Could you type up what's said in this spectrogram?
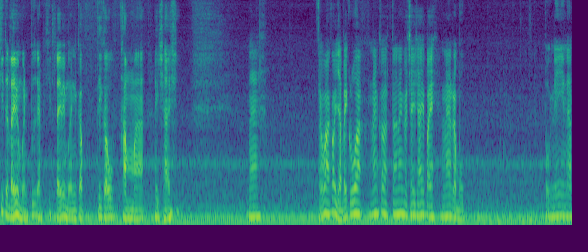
คิดอะไรไม่เหมือนเพื่อน คิดอะไรไม่เหมือนกับที่เขาทำมาให้ใช้นะแต่ว่าก็อย่าไปกลัวนะก็ตอนนั้นก็ใช้ใช้ไปนะระบบ วกนี้นะ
